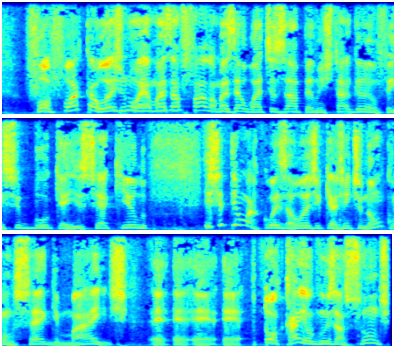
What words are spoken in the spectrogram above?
Fofoca hoje não é mais a fala, mas é o WhatsApp, é o Instagram, o Facebook, é isso e aquilo. E se tem uma coisa hoje que a gente não consegue mais é, é, é, é tocar em alguns assuntos,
